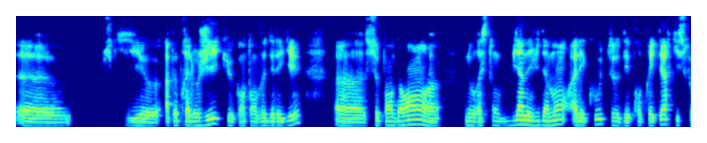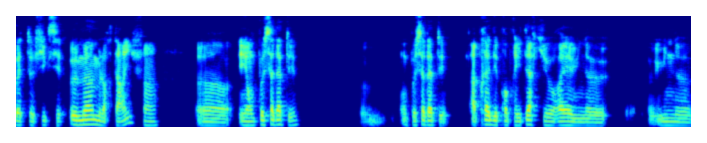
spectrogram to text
ce qui est à peu près logique quand on veut déléguer. cependant, nous restons bien évidemment à l'écoute des propriétaires qui souhaitent fixer eux-mêmes leurs tarifs hein, et on peut s'adapter. On peut s'adapter. Après, des propriétaires qui auraient une, une,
